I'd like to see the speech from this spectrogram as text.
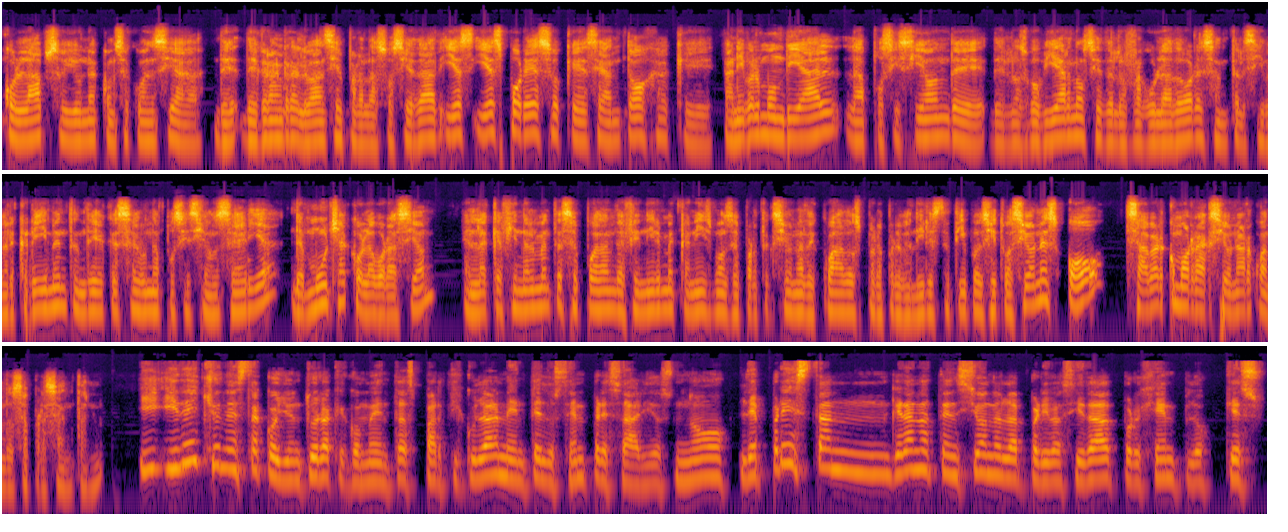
colapso y una consecuencia de, gran relevancia para la sociedad. Y es, y es por eso que se antoja que a nivel mundial la posición de, de los gobiernos y de los reguladores ante el cibercrimen tendría que ser una posición seria, de mucha colaboración, en la que finalmente se puedan definir mecanismos de protección adecuados para prevenir este tipo de situaciones o saber cómo reaccionar cuando se presentan. Y, de hecho en esta coyuntura que comentas, particularmente los empresarios no le prestan gran atención a la privacidad, por ejemplo, que es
